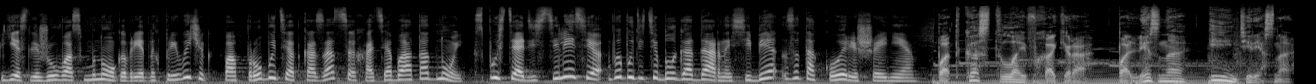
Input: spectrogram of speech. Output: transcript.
Если же у вас много вредных привычек, попробуйте отказаться хотя бы от одной. Спустя десятилетия вы будете благодарны себе за такое решение. Подкаст лайфхакера. Полезно и интересно.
